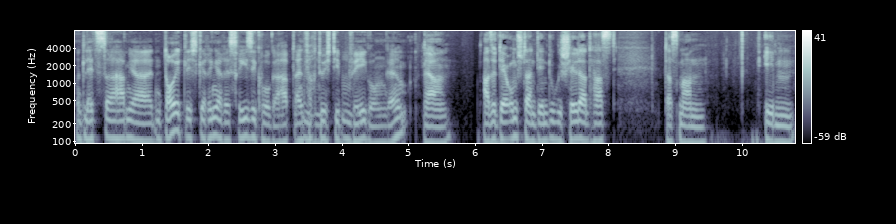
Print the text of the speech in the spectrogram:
und letztere haben ja ein deutlich geringeres Risiko gehabt, einfach mhm. durch die mhm. Bewegung. Gell? Ja, also der Umstand, den du geschildert hast, dass man eben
